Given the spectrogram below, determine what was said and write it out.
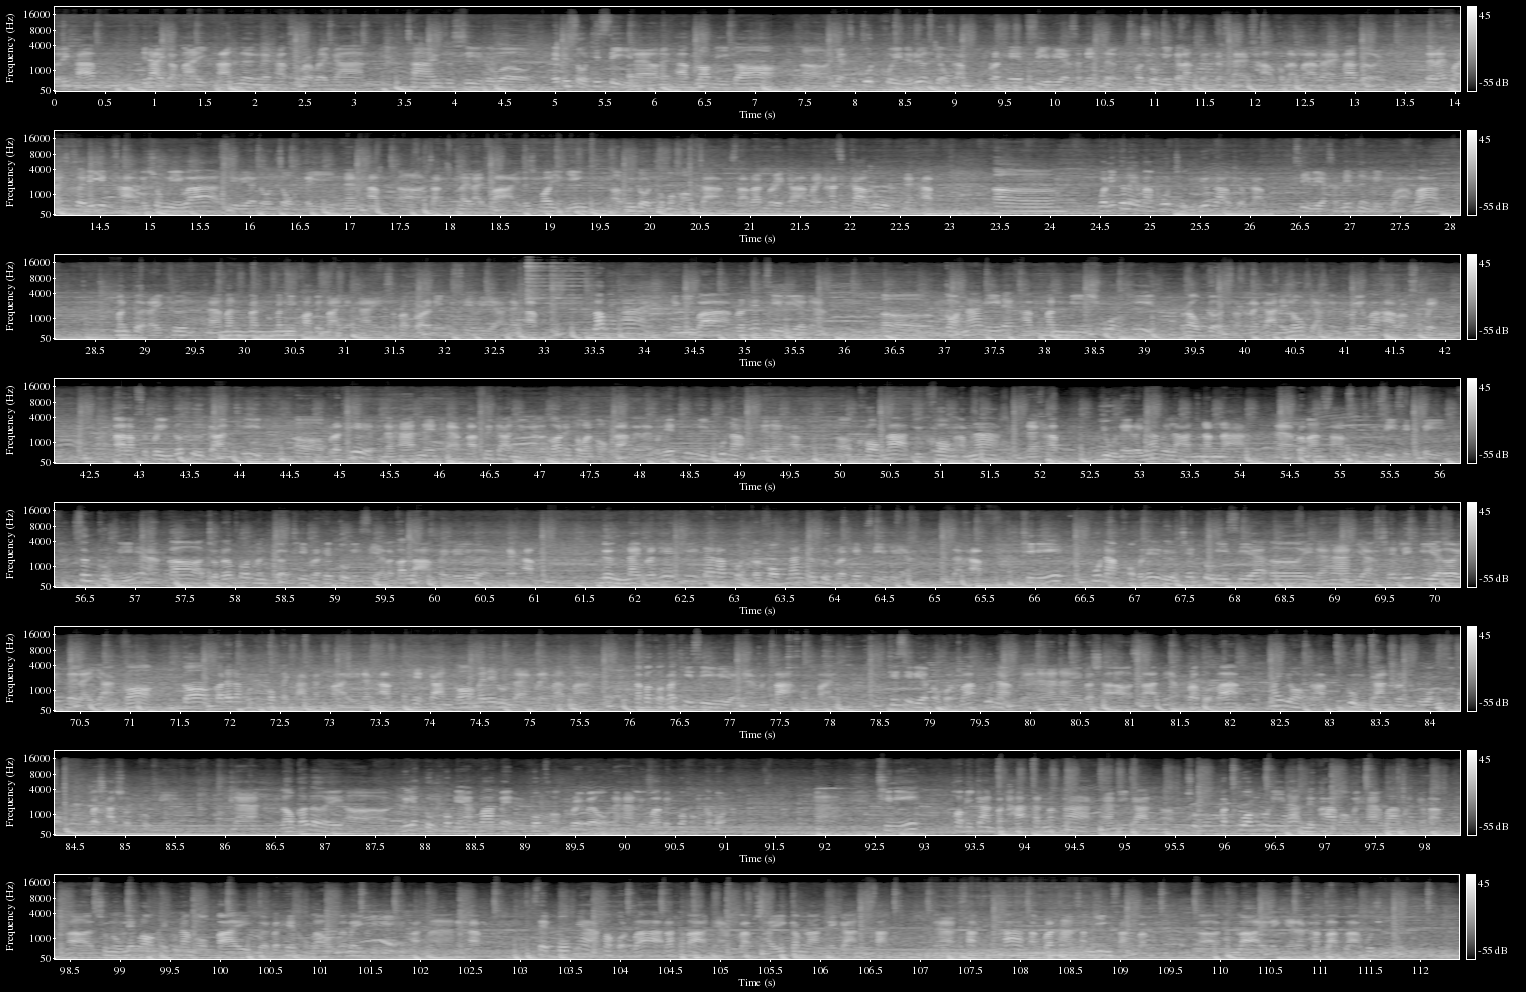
สวัสดีครับ พี่ได้กลับมาอีกครั้งหนึ่งนะครับสำหรับรายการ Time to See the World เอพิโซดที่ 4 แล้วนะครับ รอบนี้ก็เอ่ออยากจะพูดคุยในเรื่องเกี่ยวกับประเทศซีเรียสักนิดหนึ่ง เพราะช่วงนี้กำลังเป็นกระแสข่าวกำลังมาแรงมากเลยหลายๆคนอาจจะเคยได้ยินข่าวในช่วงนี้ว่าซีเรียโดนโจมตีนะครับเอ่อจากหลาย ๆ ฝ่าย โดยเฉพาะอย่างยิ่งเอ่อเพิ่งโดนโทมฮอคจากสหรัฐอเมริกาไป 59 ลูกนะครับเอ่อวันนี้ก็เลยมาพูดถึงเรื่องราวเกี่ยวกับซีเรียสักนิดหนึ่งดีกว่าว่า มันเกิดอะไรขึ้นนะมันมันมันมีความเป็นมาอย่างไงสำหรับกรณีของซีเรียนะครับเล่าง่ายๆ อย่างนี้ว่าประเทศซีเรียเนี่ยก่อนหน้านี้นะครับมันมีช่วงที่เราเกิดสถานการณ์ในโลกอย่างหนึ่งเรียกว่าอาหรับสปริงอาหรับสปริงก็คือการที่ประเทศนะฮะในแถบแอฟริกาเหนือแล้วก็ในตะวันออกกลางหลายๆประเทศที่มีผู้นำเนี่ยนะครับครองราชหรือครองอำนาจนะครับอยู่ในระยะเวลานานๆนะประมาณ 30-40 ปี ซึ่งกลุ่มนี้เนี่ยก็จุดเริ่มต้นมันเกิดที่ประเทศตูนิเซีย แล้วก็ลามไปเรื่อยๆนะครับหนึ่งในประเทศที่ได้รับผลกระทบนั่นก็คือประเทศซีเรียนะครับทีนี้ผู้นำของประเทศอื่นๆเช่นตูนิเซียเอ่ยนะฮะอย่างเช่นลิเบียเอ่ยหลายๆอย่างก็ก็ก็ได้รับผลกระทบแตกต่างกันไปนะครับเหตุการณ์ก็ไม่ได้รุนแรงอะไรมากมาย แต่ปรากฏว่าที่ซีเรียเนี่ยมันต่างออกไป ที่ซีเรียปรากฏว่าผู้นำเนี่ยนะฮะในประชาอัลซาดเนี่ยปรากฏว่าไม่ยอมรับกลุ่มการประท้วงของประชาชนกลุ่มนี้ นะเราก็เลยเเรียกกลุ่มพวกนี้ว่าเป็นพวกของเรเบลนะฮะหรือว่าเป็นพวกของกบฏทีนี้พอมีการประทะกันมากๆนะมีการชุมนุมประท้วงนู่นนี่นั่นนึกภาพออกไหมฮะว่าเหมือนกับแบบชุมนุมเรียกร้องให้ผู้นำออกไปเหมือนประเทศของเราเมื่อไม่กี่ปีที่ผ่านมานะครับเสร็จปุ๊บเนี่ยปรากฏว่ารัฐบาลเนี่ยกลับใช้กำลังในการสั่งนะสั่งฆ่าสั่งประหารสั่งยิงสั่งแบบทำลายอะไรเงี้ยนะครับปราบปรามผู้ชุมนุม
